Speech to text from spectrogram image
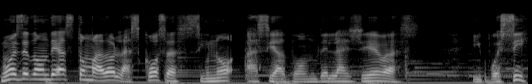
No es de dónde has tomado las cosas, sino hacia dónde las llevas. Y pues sí,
